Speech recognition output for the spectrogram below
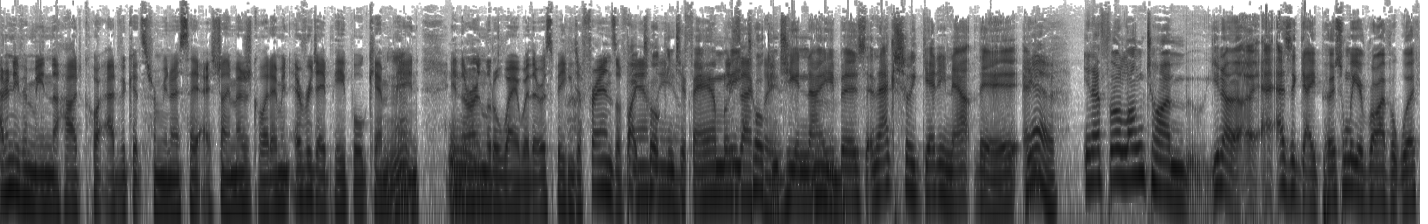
I don't even mean the hardcore advocates from you know say Australian Marriage Equality. I mean everyday people campaigned in their own little way, whether it was speaking to friends or Mm. by family talking or- to family, Exactly. talking to your neighbours, and actually getting out there. And, Yeah. You know, for a long time, you know, as a gay person, we arrive at work.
